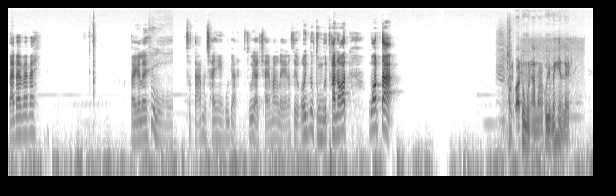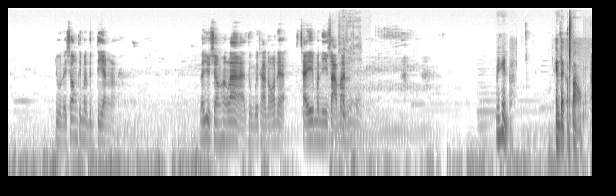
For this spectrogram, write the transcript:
ไปไปไปไปไปกันเลย สตาร์ทมันใช้ยังไงกูอยากกูอยากใช้มากเลยหนังสือโอ้ยถุงมือธานอสวอตตะเพราะถุงมือทานอนกูยังไม่เห็นเลย อยู่ในช่องที่มันเป็นเตียงอะแล้วอยู่ช่องข้างล่างอะถุงมือทานอสเนี่ย ใช้มณีสามอัน ไม่เห็นปะเห็นแต่กระเป๋า ไป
